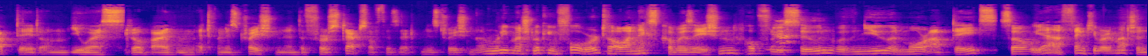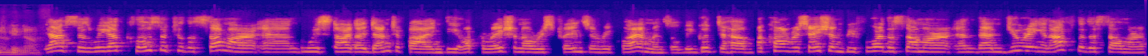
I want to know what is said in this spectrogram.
update on US Joe Biden administration and the first steps of this administration. I'm really much looking forward forward to our next conversation, hopefully yeah. soon with new and more updates. So, yeah, thank you very much, Angelina. Yes, as we get closer to the summer and we start identifying the operational restraints and requirements, it'll be good to have a conversation before the summer and then during and after the summer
